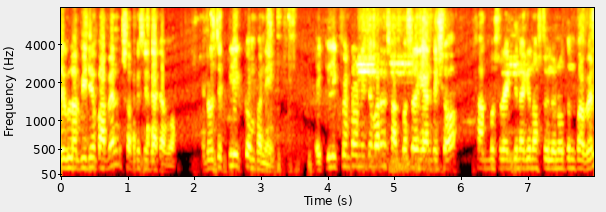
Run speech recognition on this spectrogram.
রেগুলার ভিডিও পাবেন, সবকিছুই দেখাবো। এটা হচ্ছে ক্লিক কোম্পানি এই ক্লিক ফ্যানটাও নিতে পারেন, সাত বছরের গ্যারান্টি সহ। সাত বছর একদিন আগে নষ্ট হলে নতুন পাবেন,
